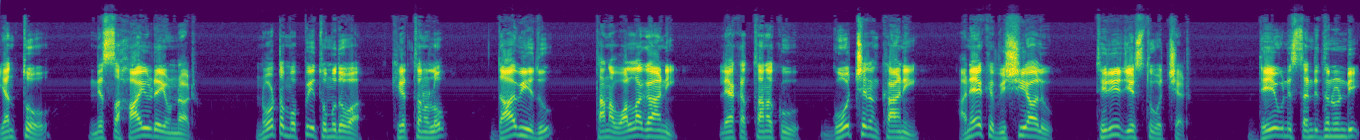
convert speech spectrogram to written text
ఎంతో నిస్సహాయుడై ఉన్నాడు. నూట ముప్పై తొమ్మిదవ కీర్తనలో దావీదు తన వల్లగాని లేక తనకు గోచరం కాని అనేక విషయాలు తెలియజేస్తూ వచ్చాడు. దేవుని సన్నిధి నుండి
